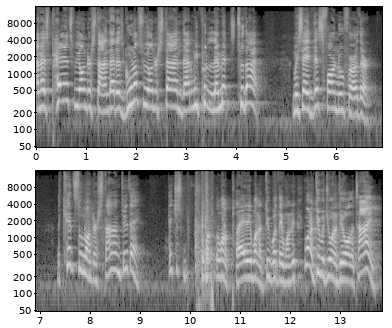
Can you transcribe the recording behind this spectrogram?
And as parents, we understand that. As grown ups, we understand that. And we put limits to that. And we say, this far, no further. The kids don't understand, do they? They just want, they want to play. They want to do what they want to do. You want to do what you want to do all the time.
